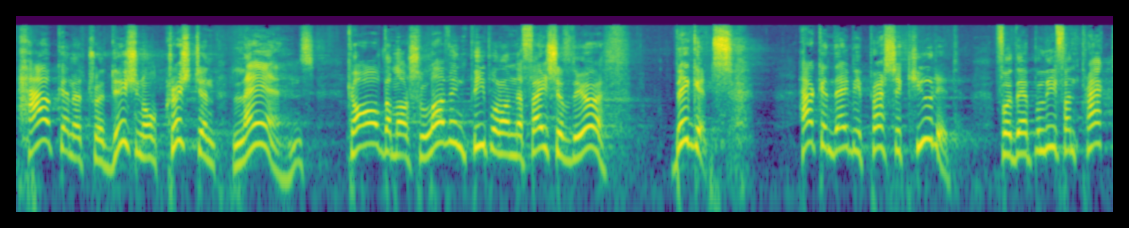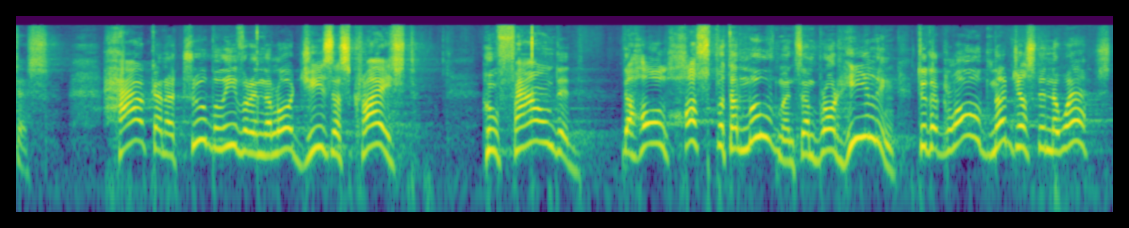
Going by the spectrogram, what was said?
How can a traditional Christian lands call the most loving people on the face of the earth bigots? How can they be persecuted for their belief and practice? How can a true believer in the Lord Jesus Christ, who founded the whole hospital movements and brought healing to the globe, not just in the West.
